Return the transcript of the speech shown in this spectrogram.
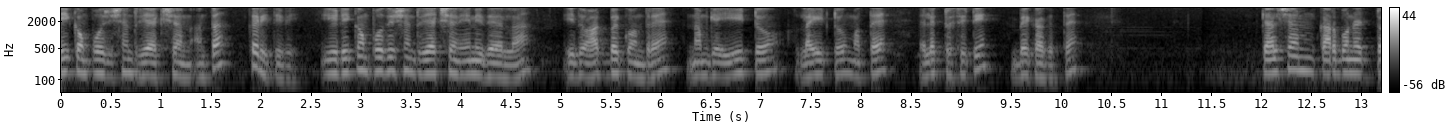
ಡಿಕಂಪೋಸಿಷನ್ ರಿಯಾಕ್ಷನ್ ಅಂತ ಕರಿತೀವಿ. ಈ ಡಿಕಂಪೋಸಿಷನ್ ರಿಯಾಕ್ಷನ್ ಏನಿದೆ ಅಲ್ಲ, ಇದು ಆಗಬೇಕು ಅಂದರೆ ನಮಗೆ ಈಟು ಲೈಟು ಮತ್ತು ಎಲೆಕ್ಟ್ರಿಸಿಟಿ ಬೇಕಾಗುತ್ತೆ. ಕ್ಯಾಲ್ಶಿಯಂ ಕಾರ್ಬೋನೇಟ್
